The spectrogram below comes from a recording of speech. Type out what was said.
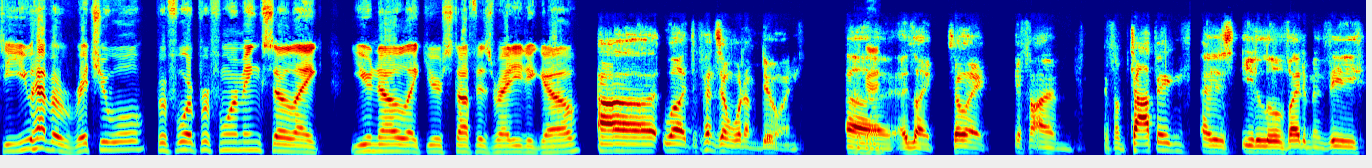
Do you have a ritual before performing? So like, you know, like your stuff is ready to go. Uh, well, it depends on what I'm doing. Uh, Okay. I like so like if I'm if I'm topping, I just eat a little vitamin V,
